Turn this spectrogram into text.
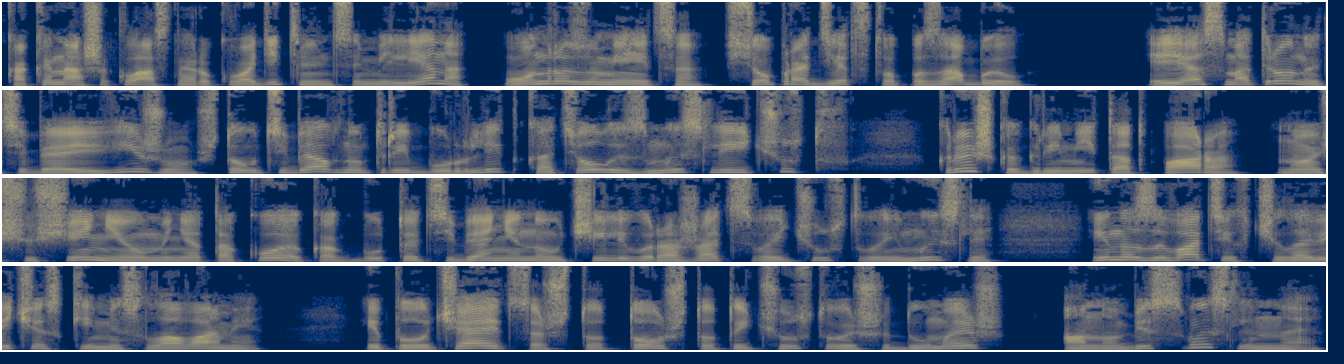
как и наша классная руководительница Милена, он, разумеется, все про детство позабыл. И я смотрю на тебя и вижу, что у тебя внутри бурлит котел из мыслей и чувств. Крышка гремит от пара, но ощущение у меня такое, как будто тебя не научили выражать свои чувства и мысли и называть их человеческими словами. И получается, что то, что ты чувствуешь и думаешь, оно бессмысленное.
